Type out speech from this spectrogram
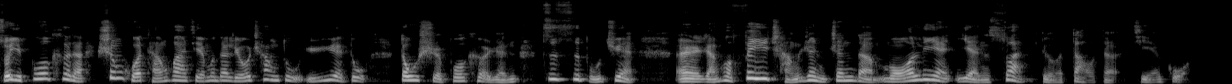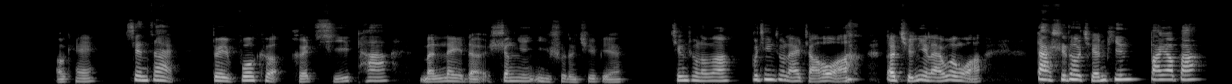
所以，播客的生活谈话节目的流畅度、愉悦度，都是播客人孜孜不倦，呃，然后非常认真的磨练演算得到的结果。OK，现在对播客和其他门类的声音艺术的区别清楚了吗？不清楚来找我，到群里来问我，大石头全拼八幺八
